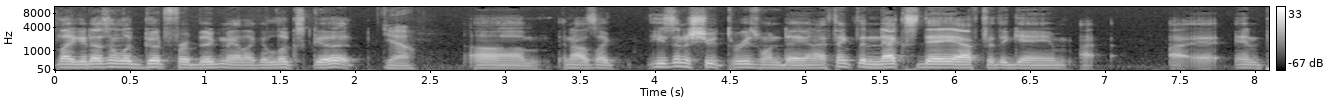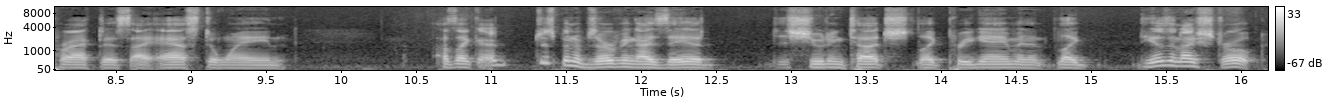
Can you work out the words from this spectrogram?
like it doesn't look good for a big man like it looks good yeah um, and i was like he's gonna shoot threes one day and i think the next day after the game I, I, in practice, I asked Dwane. I was like, I've just been observing Isaiah shooting touch like pregame, and it, like he has a nice stroke.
